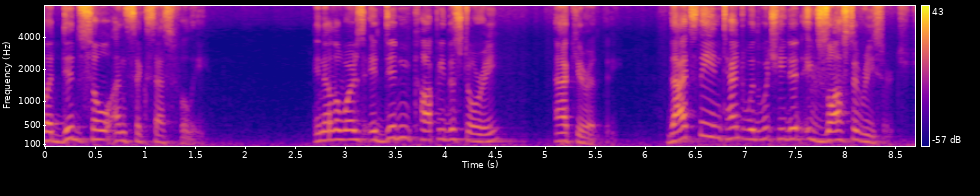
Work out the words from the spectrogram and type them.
but did so unsuccessfully. In other words, it didn't copy the story accurately. That's the intent with which he did exhaustive research.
